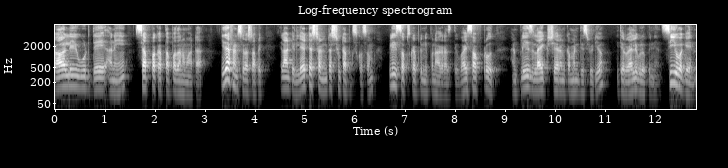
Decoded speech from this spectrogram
టాలీవుడ్ దే అని చెప్పక తప్పదనమాట ఇదే ఫ్రెండ్స్ ఈరోజు టాపిక్. ఇలాంటి లేటెస్ట్ అండ్ ఇంట్రెస్టింగ్ టాపిక్స్ కోసం Please subscribe to Nipun Agaraj, the voice of truth and please like, share and comment this video with your valuable opinion. See you again.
